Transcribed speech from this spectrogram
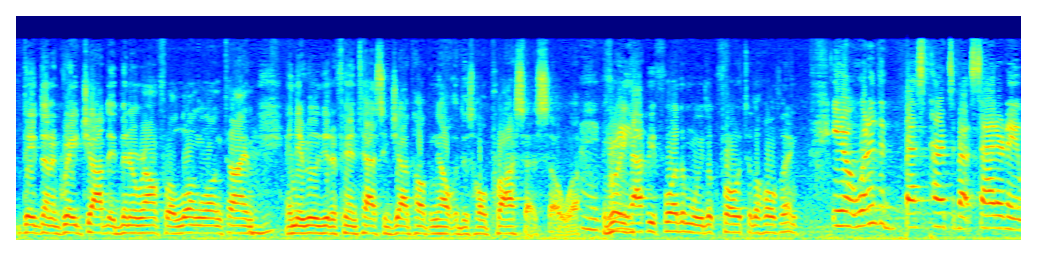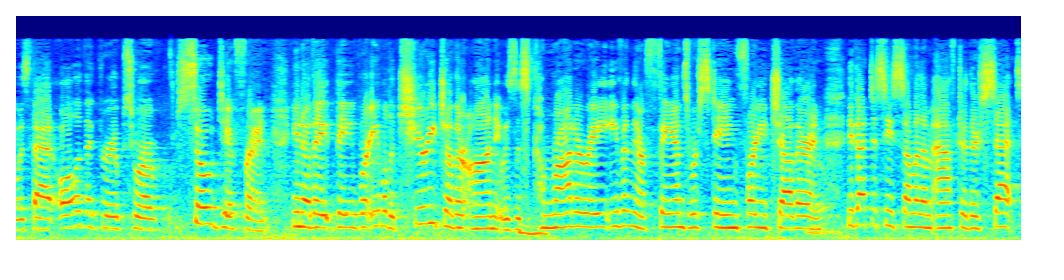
they've done a great job. They've been around for a long, long time, and they really did a fantastic job helping out with this whole process. So uh, we're very happy for them. We look forward to the whole thing. You know, one of the best parts about Saturday was that all of the groups who are so different, you know, they, they were able to cheer each other on. It was this camaraderie. Even their fans were staying for each other. And you got to see some of them after their sets,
